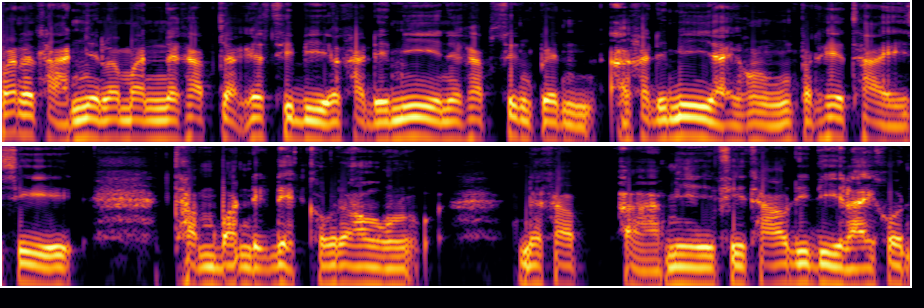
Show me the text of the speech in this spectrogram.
มาตรฐานเยอรมันนะครับ จาก STB Academy นะครับ ซึ่งเป็น Academy ใหญ่ของประเทศไทยที่ทำบอลเด็กๆของเรานะครับมีฝีเท้าดีๆ หลายคน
